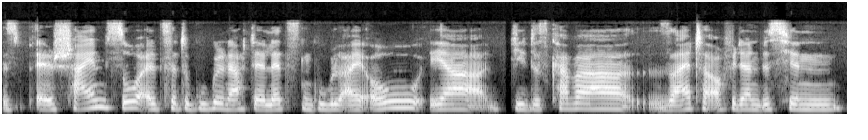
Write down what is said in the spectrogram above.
es scheint so, als hätte Google nach der letzten Google I.O. ja die Discover-Seite auch wieder ein bisschen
